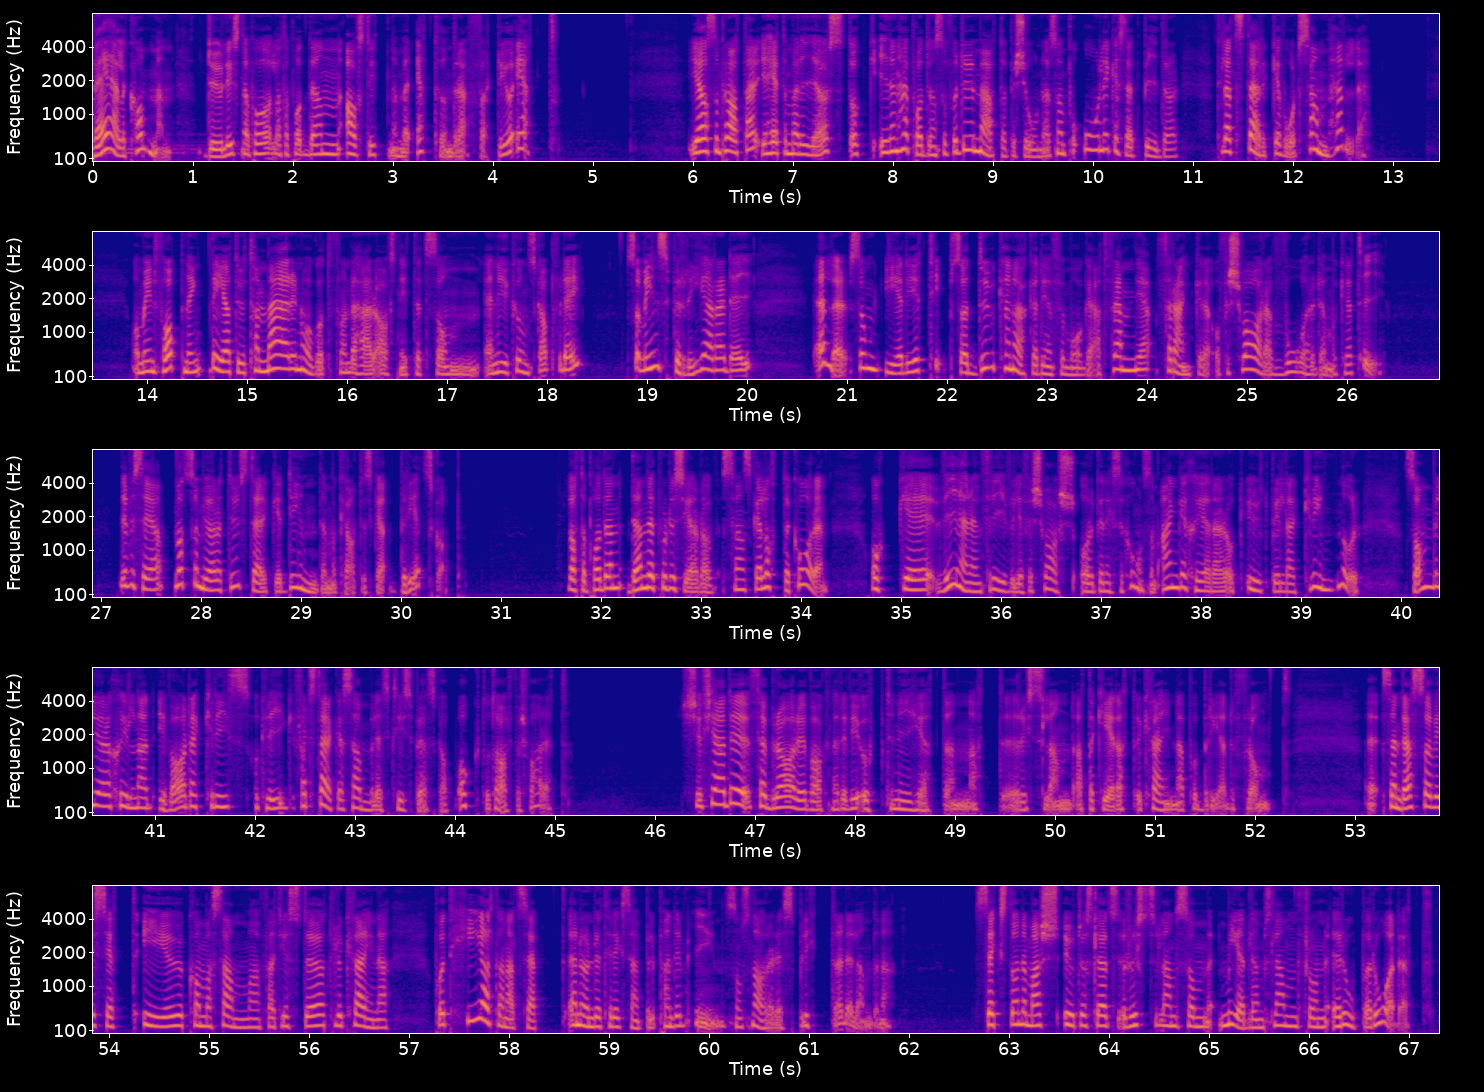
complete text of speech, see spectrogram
Välkommen! Du lyssnar på Lottapodden avsnitt nummer 141. Jag som pratar, jag heter Maria Öst och i den här podden så får du möta personer som på olika sätt bidrar till att stärka vårt samhälle. Och min förhoppning är att du tar med dig något från det här avsnittet som är ny kunskap för dig, som inspirerar dig eller som ger dig ett tips så att du kan öka din förmåga att främja, förankra och försvara vår demokrati. Det vill säga något som gör att du stärker din demokratiska beredskap. Lottapodden den är producerad av Svenska Lottakåren och eh, vi är en frivillig försvarsorganisation som engagerar och utbildar kvinnor som vill göra skillnad i vardag, kris och krig för att stärka samhällets krisberedskap och totalförsvaret. 24 februari vaknade vi upp till nyheten att eh, Ryssland attackerat Ukraina på bred front. Eh, Sedan dess har vi sett EU komma samman för att ge stöd till Ukraina på ett helt annat sätt än under till exempel pandemin som snarare splittrade länderna. 16 mars uteslöts Ryssland som medlemsland från Europarådet.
